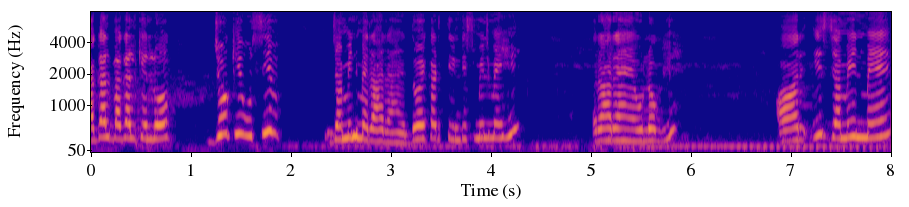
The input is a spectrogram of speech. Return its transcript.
अगल बगल के लोग, जो कि उसी ज़मीन में रह रहे हैं, दो एकड़ तीन डिसमिल में ही रह रहे हैं वो लोग भी, और इस ज़मीन में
